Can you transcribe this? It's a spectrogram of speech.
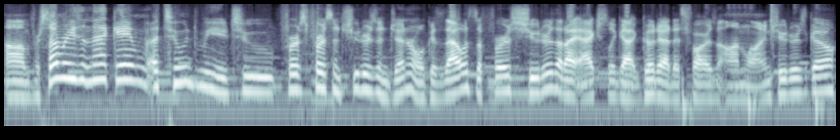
Um, for some reason, that game attuned me to first-person shooters in general, because that was the first shooter that I actually got good at as far as online shooters go.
